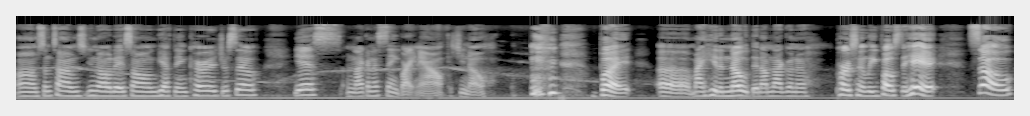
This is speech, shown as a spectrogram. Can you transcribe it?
Um, sometimes you know that song. You have to encourage yourself. Yes, I'm not gonna sing right now because you know, but uh, might hit a note that I'm not gonna personally post a hit. So,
